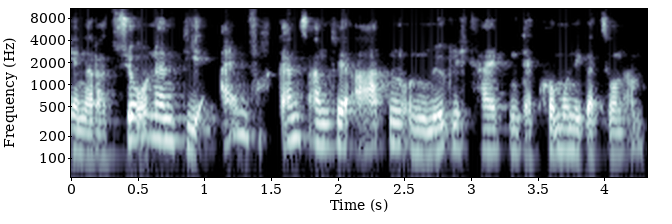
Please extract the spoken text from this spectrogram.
Generationen, die einfach ganz andere Arten und Möglichkeiten der Kommunikation haben.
